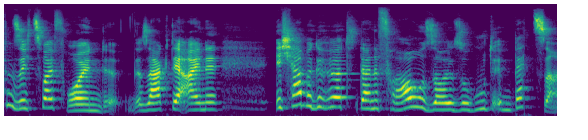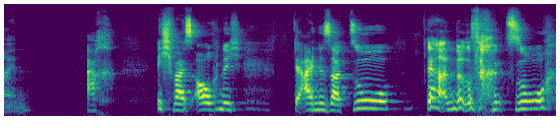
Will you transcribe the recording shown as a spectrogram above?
treffen sich zwei Freunde. Da sagt der eine, ich habe gehört, deine Frau soll so gut im Bett sein. Ach, ich weiß auch nicht. Der eine sagt so, der andere sagt so.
